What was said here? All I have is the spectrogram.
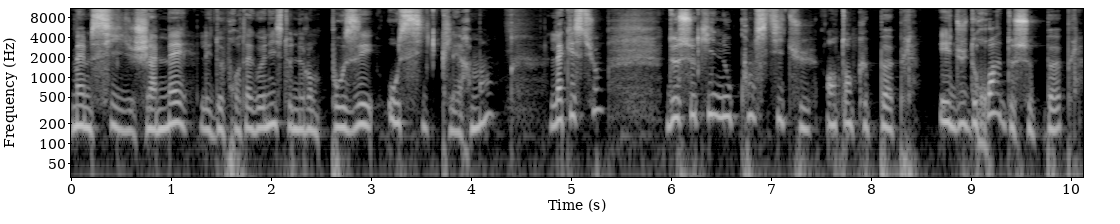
même si jamais les deux protagonistes ne l'ont posé aussi clairement, la question de ce qui nous constitue en tant que peuple et du droit de ce peuple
